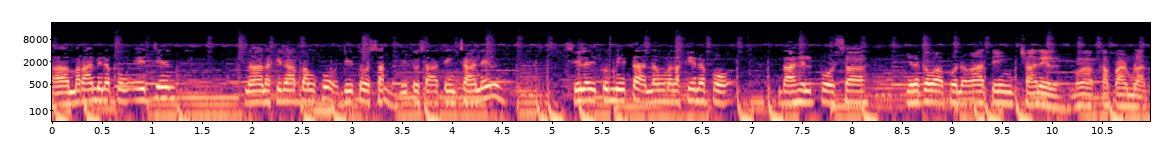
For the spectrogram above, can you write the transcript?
uh, marami na pong agent na nakinabang po dito sa, dito sa ating channel. Sila ay kumita ng malaki na po dahil po sa ginagawa po ng ating channel, mga ka-farmland.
